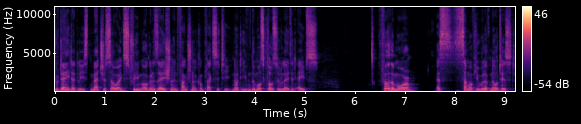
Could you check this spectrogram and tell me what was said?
to date at least, matches our extreme organizational and functional complexity, not even the most closely related apes. Furthermore, as some of you will have noticed,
